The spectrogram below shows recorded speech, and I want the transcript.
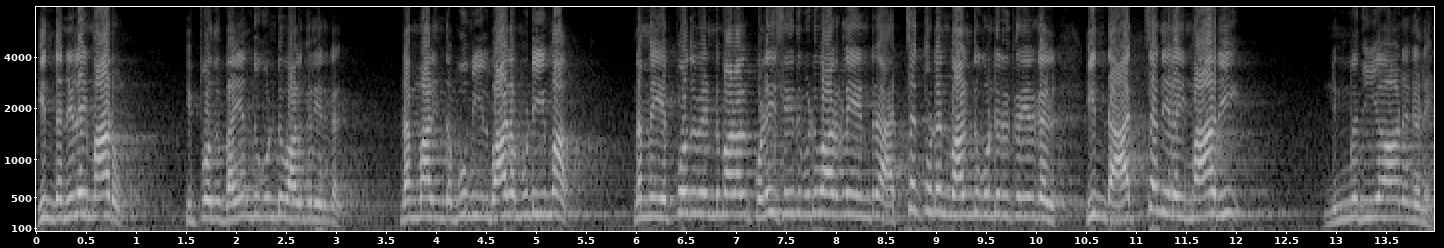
இந்த நிலை மாறும். இப்போது பயந்து கொண்டு வாழ்கிறீர்கள். நம்மால் இந்த பூமியில் வாழ முடியுமா? நம்மை எப்போது வேண்டுமானால் கொலை செய்து விடுவார்களே என்று அச்சத்துடன் வாழ்ந்து கொண்டிருக்கிறீர்கள். இந்த அச்ச நிலை மாறி நிம்மதியான நிலை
